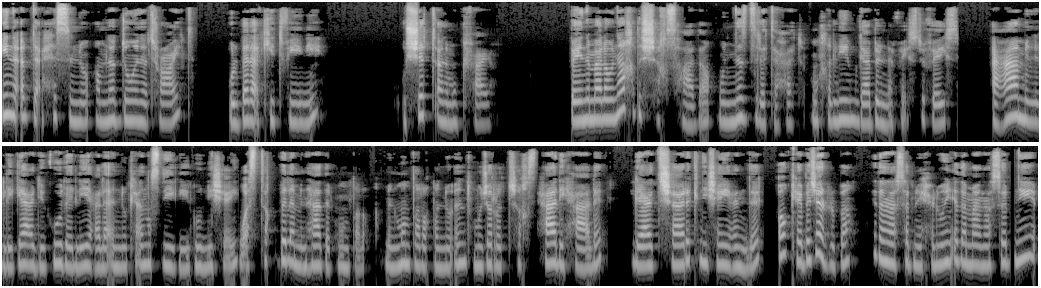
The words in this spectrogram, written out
هنا أبدأ أحس أنه I'm not doing it right. والبلاء أكيد فيني. وال shit أنا مو كفاية. بينما لو ناخذ الشخص هذا وننزله تحت ونخليه مقابلنا face to face أعامل اللي قاعد يقوله لي على أنه كأنه صديقي يقول لي شيء وأستقبله من هذا المنطلق من منطلق أنه أنت مجرد شخص حالي حالك قاعد تشاركني شيء عندك. okay بجربه. إذا ناسبني حلوين إذا ما ناسبني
